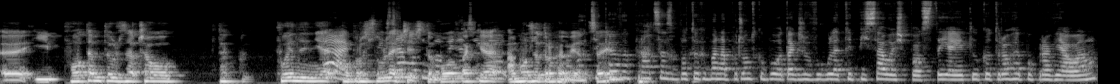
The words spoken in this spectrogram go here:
E, I potem to już zaczęło tak płynnie Tak, po prostu lecieć. To było takie, bo a może trochę więcej. ciekawy proces, bo to chyba na początku było tak, że w ogóle ty pisałeś posty, ja je tylko trochę poprawiałam,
